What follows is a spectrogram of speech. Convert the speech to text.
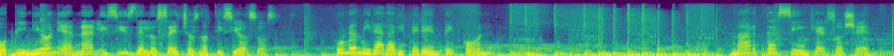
Opinión y análisis de los hechos noticiosos. Una mirada diferente con Marta Singer Sochet.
